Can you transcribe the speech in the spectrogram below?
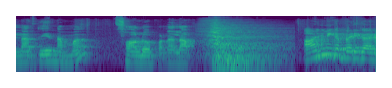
எல்லாத்தையும் நம்ம ஃபாலோ பண்ணலாம். ஆன்மீக பரிகார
